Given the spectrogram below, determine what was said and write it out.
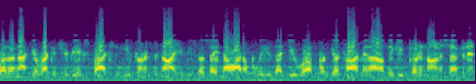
whether or not your record should be expunged. And he's gonna deny you. He's gonna say, no, I don't believe that you, uh, put your time in. I don't think you put an honest effort in.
